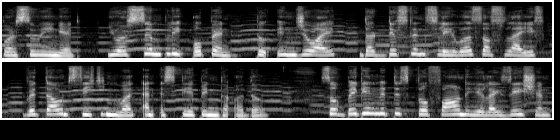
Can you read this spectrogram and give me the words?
pursuing it. You are simply open to enjoy the different flavors of life without seeking one and escaping the other. So begin with this profound realization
